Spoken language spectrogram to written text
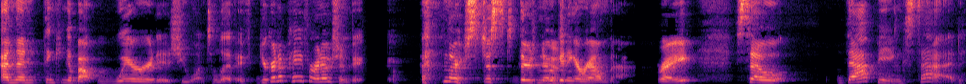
and then thinking about where it is you want to live. If you're going to pay for an ocean view, there's just there's no Yeah. getting around that, right? So that being said,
